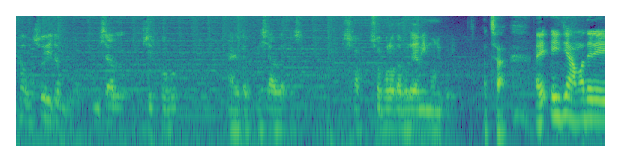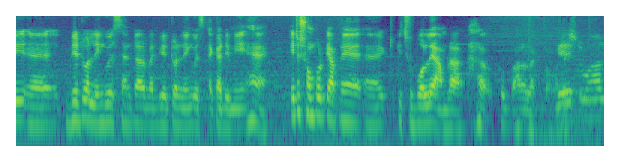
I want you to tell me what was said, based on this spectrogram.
হ্যাঁ, অবশ্যই এটা বিশাল খুশির খবর। হ্যাঁ এটা বিশাল একটা সফলতা বলে আমি মনে করি। আচ্ছা এই- যে আমাদের এই গ্রেট ওয়াল ল্যাঙ্গুয়েজ সেন্টার বা গ্রেট ওয়াল ল্যাঙ্গুয়েজ একাডেমি হ্যাঁ এটা সম্পর্কে আপনি একটু কিছু বললে আমরা খুব ভালো লাগতো গ্রেট ওয়াল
